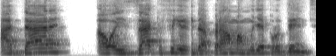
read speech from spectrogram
a dar ao Isaac, filho de Abraão, uma mulher prudente.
